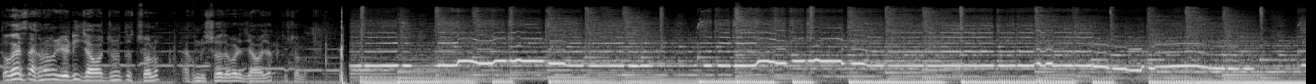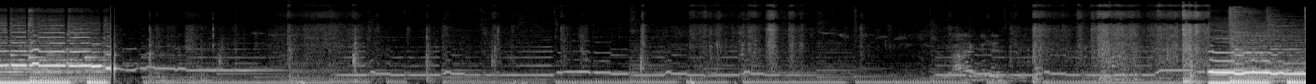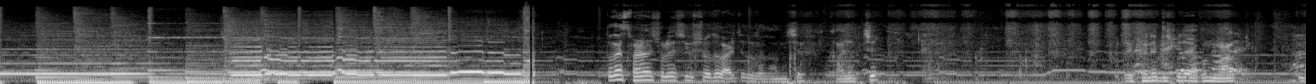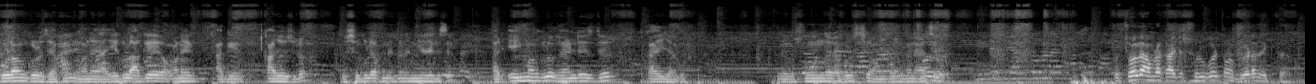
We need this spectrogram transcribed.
তো গাইস এখন আমি রেডি যাওয়ার জন্য তো চলো, এখন নিশ্চয় বাড়ি যাওয়া যাক, তো চলো। গাইস ফাইনালি চলে এসেছি বিশ্ববাদের বাড়িতে। তো দেখো, নিচে কাজ হচ্ছে। এখানে বিশ্ববাদের এখন মাঠ গোডাউন করেছে এখন। মানে এগুলো আগে অনেক আগে কাজ হয়েছিল। তো সেগুলো এখন এখানে নিয়ে রেখেছে। আর এই মালগুলো ভ্যান্ডেজদের কাজে যাবে। দেখো, সুমন দ্বারা করছে অঙ্ক এখানে আছে। তো চলো আমরা কাজটা শুরু করি, তোমার ভিডিওটা দেখতে হবে।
